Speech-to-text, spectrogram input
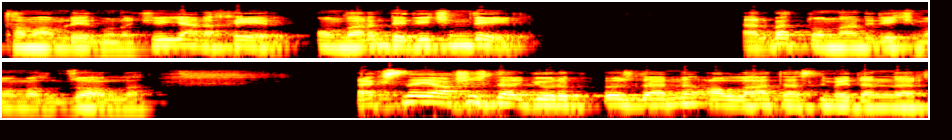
tamamlayır bunu ki, yəni xeyr, onların dediyi kimi deyil. Əlbəttə onların dediyi kimi olmaz Uca Allah. Əksinə yaxşı işlər görüb özlərini Allaha təslim edənlər.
